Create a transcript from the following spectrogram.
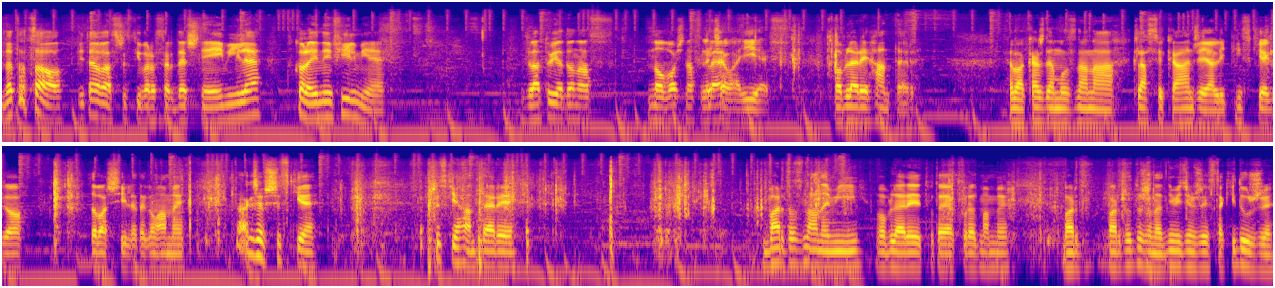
No to co? Witam Was wszystkich bardzo serdecznie i mile w kolejnym filmie. Wlatuje do nas nowość na sklep. Leciała i jest. Woblery Hunter. Chyba każdemu znana klasyka Andrzeja Lipińskiego. Zobaczcie ile tego mamy. Także wszystkie wszystkie huntery. Bardzo znane mi woblery. Tutaj akurat mamy bardzo, bardzo dużo. Nawet nie wiedziałem, że jest taki duży.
